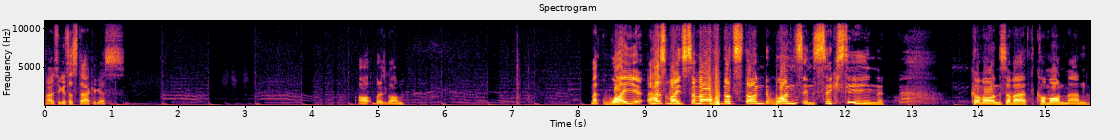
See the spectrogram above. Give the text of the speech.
Alright, so he gets a stack, I guess. Oh, but it's gone. Man, why has my Samath not stunned once in 16? Come on, Samath. Come on, man.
